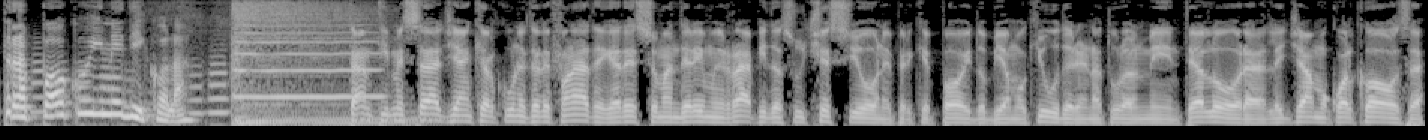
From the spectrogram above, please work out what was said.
tra poco in edicola. Tanti messaggi e anche alcune telefonate che adesso manderemo in rapida successione perché poi dobbiamo chiudere naturalmente. Allora, leggiamo qualcosa.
